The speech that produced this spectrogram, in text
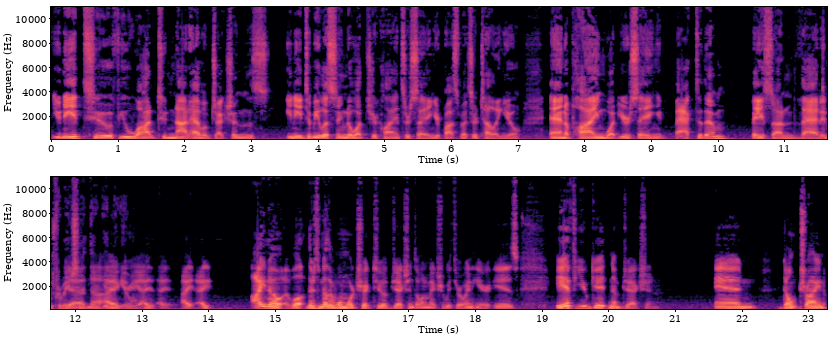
you need to if you want to not have objections, you need to be listening to what your clients are saying, your prospects are telling you, and applying what you're saying back to them based on that information. Yeah, no, I agree. You. I, I, I, I know. Well, there's another one more trick to objections. I want to make sure we throw in here is if you get an objection and don't try and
